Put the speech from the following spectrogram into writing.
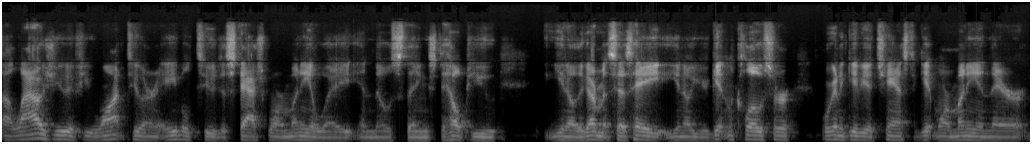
allows you, if you want to and are able to, to stash more money away in those things to help you you know the government says hey you know you're getting closer. We're going to give you a chance to get more money in there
